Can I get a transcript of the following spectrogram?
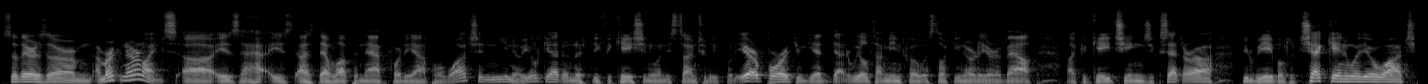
So there's um, American Airlines uh, is is has developed an app for the Apple Watch, and you know you'll get a notification when it's time to leave for the airport. You get that real time info I was talking earlier about, like a gate change, etc. You'll be able to check in with your watch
